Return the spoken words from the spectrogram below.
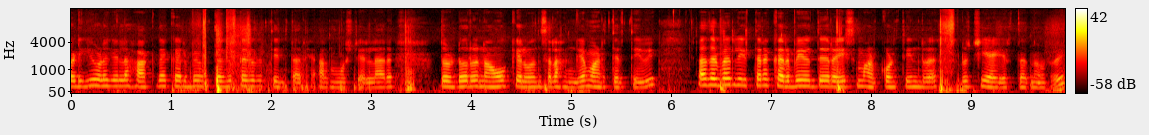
ಅಡುಗೆ ಒಳಗೆಲ್ಲ ಹಾಕಿದ ಕರಿಬೇವು ತೆಗೆದು ತೆಗೆದು ತಿಂತಾರೆ. ಆಲ್ಮೋಸ್ಟ್ ಎಲ್ಲರೂ ದೊಡ್ಡವರು ನಾವು ಕೆಲವೊಂದು ಸಲ ಹಾಗೆ ಮಾಡ್ತಿರ್ತೀವಿ. ಅದ್ರ ಬದಲು ಈ ಥರ ಕರಿಬೇವ್ದು ರೈಸ್ ಮಾಡ್ಕೊಂಡು ತಿಂದ್ರೆ ರುಚಿಯಾಗಿರ್ತದೆ ನೋಡಿರಿ.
